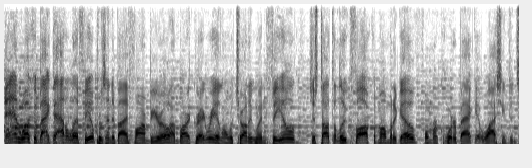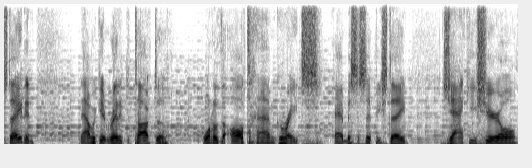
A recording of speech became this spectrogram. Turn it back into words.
And welcome back to Out of Left Field, presented by Farm Bureau. I'm Bart Gregory, along with Charlie Winfield. Just talked to Luke Falk a moment ago, former quarterback at Washington State, and now we get ready to talk to one of the all-time greats at Mississippi State, Jackie Sherrill,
